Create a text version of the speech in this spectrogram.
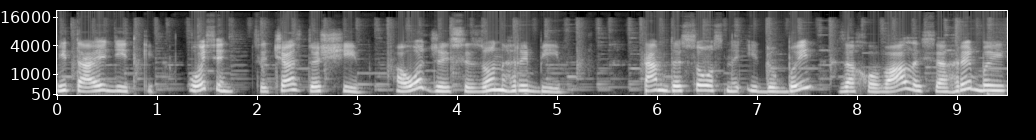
Вітаю, дітки! Осінь це час дощів, а отже й сезон грибів. Там, де сосни і дуби, заховалися гриби,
